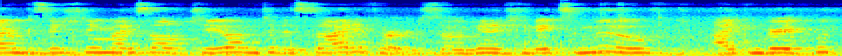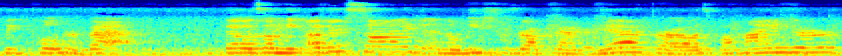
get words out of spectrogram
I'm positioning myself too? I'm to the side of her. So again, if she makes a move, I can very quickly pull her back. If I was on the other side and the leash was wrapped around her neck or I was behind her,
